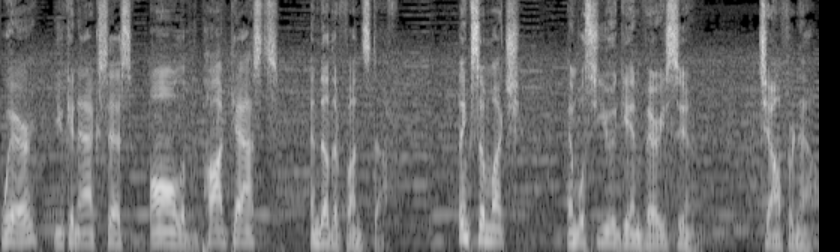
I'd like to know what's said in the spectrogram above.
where you can access all of the podcasts and other fun stuff. Thanks so much, and we'll see you again very soon. Ciao for now.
